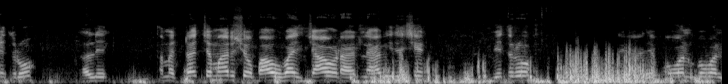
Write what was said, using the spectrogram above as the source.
મિત્રો. ખાલી તમે ટચ મારશો બાહુભાઈ ચાવડા એટલે આવી જશે. મિત્રો પવન પવન.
